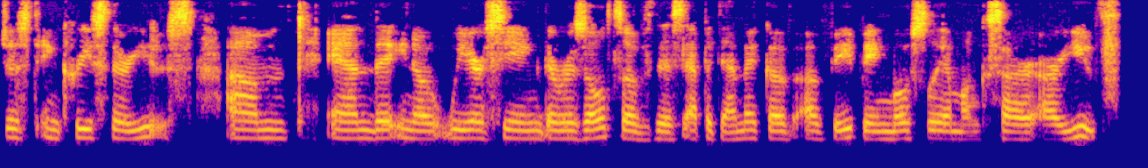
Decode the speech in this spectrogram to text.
just increase their use. Um, and that you know we are seeing the results of this epidemic of, of vaping mostly amongst our, our youth.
